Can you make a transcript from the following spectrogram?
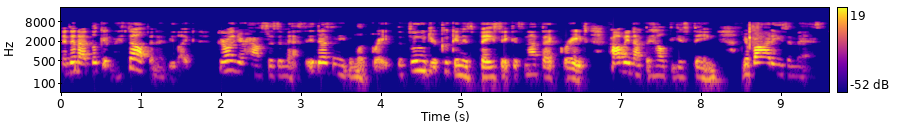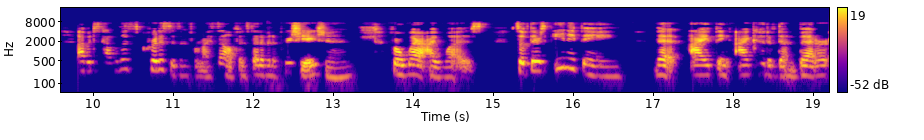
And then I'd look at myself and I'd be like, girl, your house is a mess. It doesn't even look great. The food you're cooking is basic. It's not that great. Probably not the healthiest thing. Your body's a mess. I would just have this criticism for myself instead of an appreciation for where I was. So if there's anything that I think I could have done better,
